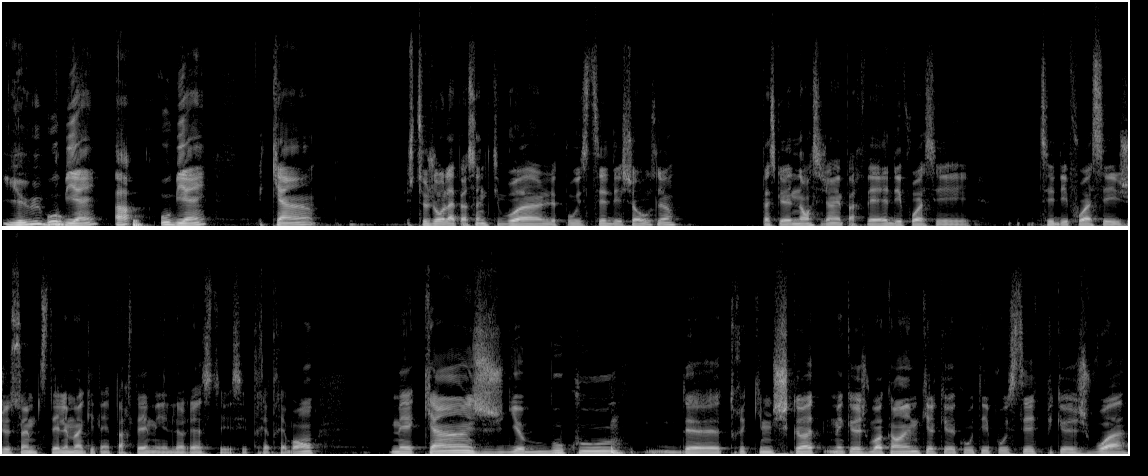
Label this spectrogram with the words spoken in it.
Il y a eu... Ou bien, ah. ou bien, quand je suis toujours la personne qui voit le positif des choses, là, parce que non, c'est jamais parfait. Des fois, c'est des fois, c'est juste un petit élément qui est imparfait, mais le reste, c'est très, très bon. Mais quand il y a beaucoup de trucs qui me chicotent, mais que je vois quand même quelques côtés positifs, puis que je vois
